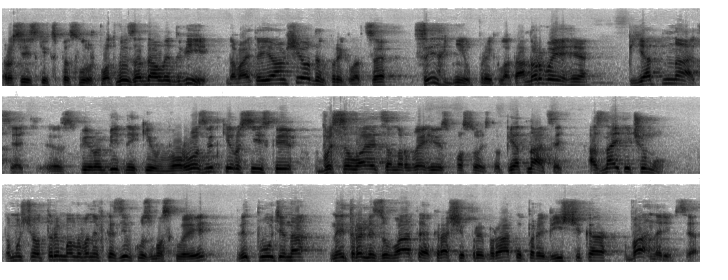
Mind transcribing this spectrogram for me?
російських спецслужб. От ви задали дві. Давайте я вам ще один приклад. Це цих днів приклад. А Норвегія 15 е, співробітників розвідки російської висилаються Норвегію з посольства. 15. А знаєте чому? Тому що отримали вони вказівку з Москви від Путіна нейтралізувати, а краще прибрати перебіжчика вагнерівця.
